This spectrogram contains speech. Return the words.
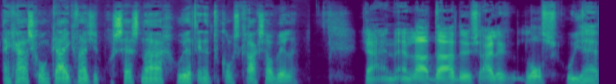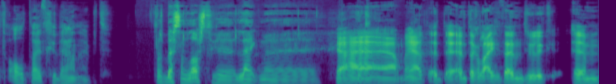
en ga eens gewoon kijken vanuit je proces naar hoe je dat in de toekomst graag zou willen. Ja, en, en laat daar dus eigenlijk los hoe je het altijd gedaan hebt. Dat is best een lastige, lijkt me. Ja, ja, ja maar ja, het- en tegelijkertijd natuurlijk, ehm,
